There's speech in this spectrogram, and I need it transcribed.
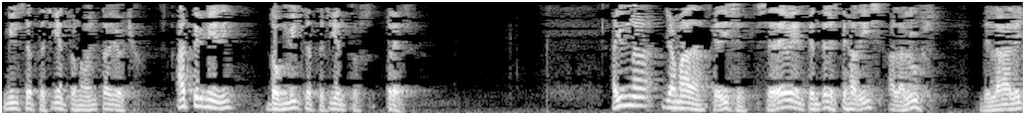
1798. At-Tirmidhi, 2703. Hay una llamada que dice, se debe entender este hadiz a la luz de la ley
